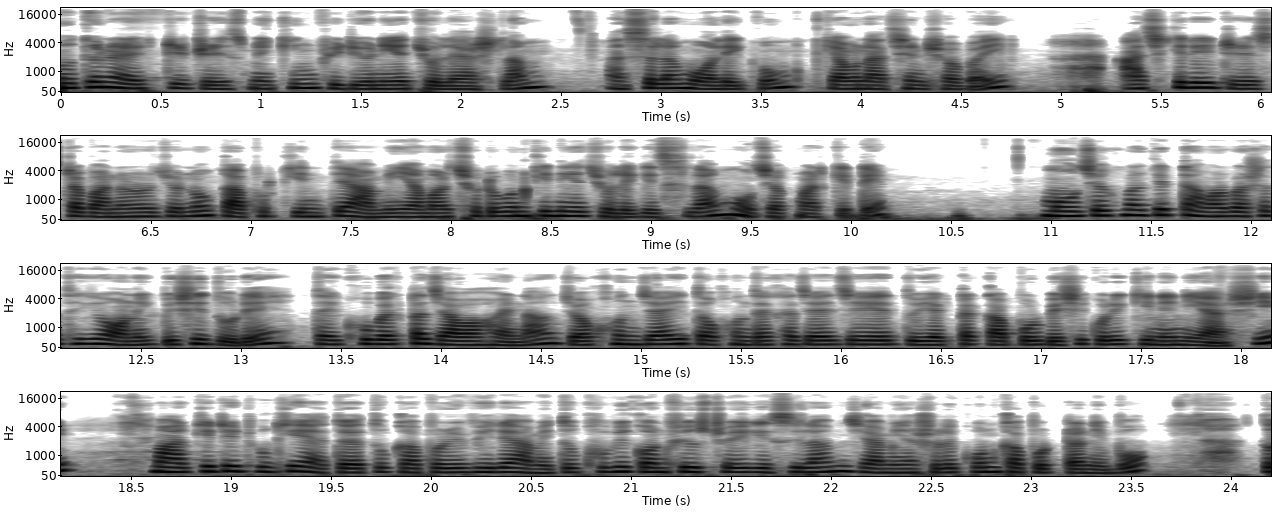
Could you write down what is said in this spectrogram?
নতুন আরেকটি ড্রেস মেকিং ভিডিও নিয়ে চলে আসলাম। আসসালামু আলাইকুম, কেমন আছেন সবাই? আজকের এই ড্রেসটা বানানোর জন্য কাপড় কিনতে আমি আমার ছোটো বোনকে নিয়ে চলে গেছিলাম মোচাক মার্কেটে। মৌচাক মার্কেটটা আমার বাসা থেকে অনেক বেশি দূরে, তাই খুব একটা যাওয়া হয় না। যখন যাই, তখন দেখা যায় যে দুই একটা কাপড় বেশি করে কিনে নিয়ে আসি। মার্কেটে ঢুকে এত এত কাপড়ের ভিড়ে আমি তো খুবই কনফিউজড হয়ে গেছিলাম যে আমি আসলে কোন কাপড়টা নিব। তো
